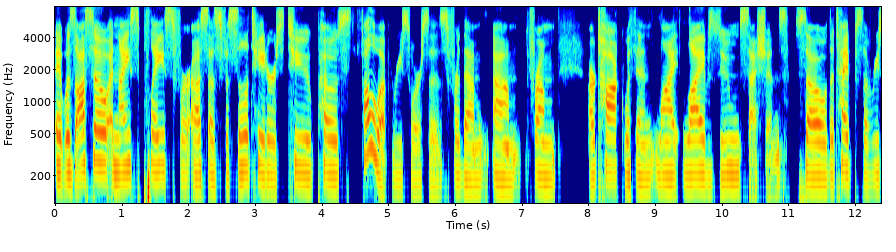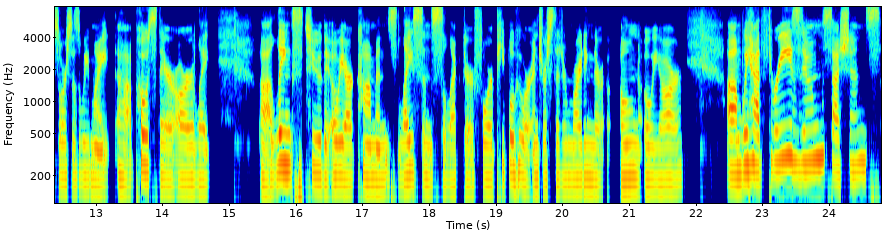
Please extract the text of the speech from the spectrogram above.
It was also a nice place for us as facilitators to post follow-up resources for them um, from our talk within li live Zoom sessions. So the types of resources we might uh, post there are like uh, links to the OER Commons license selector for people who are interested in writing their own OER. Um, we had three Zoom sessions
